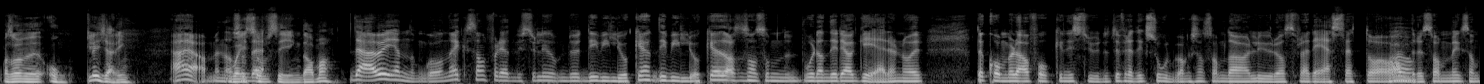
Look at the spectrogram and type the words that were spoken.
Altså ordentlig kjerring. Ja, ja, altså Ways det, of seeing-dama. det er jo gjennomgående, ikke sant? Fordi at hvis du, liksom- du, de vil jo ikke, de vil jo ikke altså sånn som hvordan de reagerer når det kommer da folk inn i studio til Fredrik Solvang, sånn som da lurer oss fra Resett, og Ja, andre som liksom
